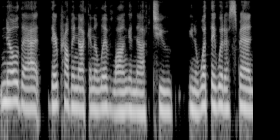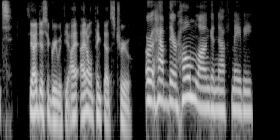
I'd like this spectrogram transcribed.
know that they're probably not going to live long enough to you know what they would have spent. See i disagree with you. I, I don't think that's true. Or have their home long enough maybe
